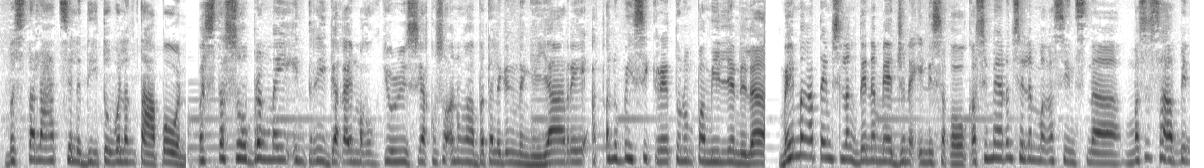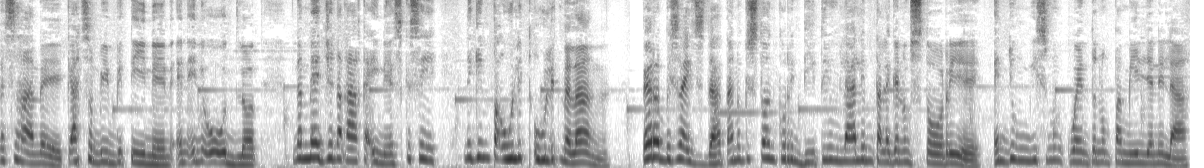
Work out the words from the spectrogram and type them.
Basta lahat sila dito walang tapon. Basta sobrang may intriga kayo maku-curious ka kung so ano nga ba talagang nangyayari at ano ba yung sikreto ng pamilya nila. May mga times lang din na medyo nainis ako kasi meron silang mga scenes na masasabi na sana eh kaso bibitinin and iniuudlot na medyo nakakainis kasi naging paulit-ulit na lang. Pero besides that, ano gustuhan ko rin dito yung lalim talaga ng story eh. And yung mismong kwento ng pamilya nila,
